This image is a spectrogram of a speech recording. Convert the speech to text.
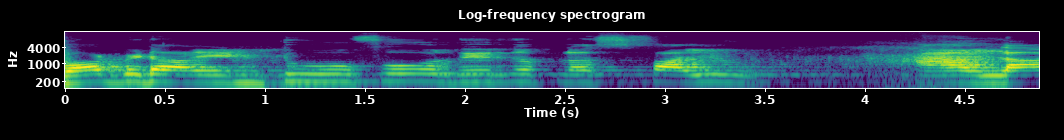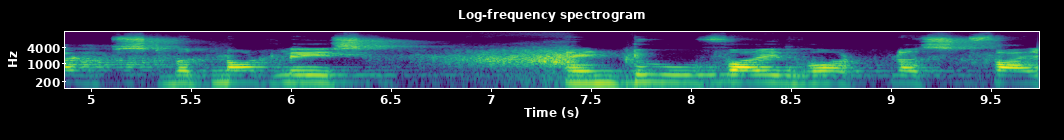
what बेटा N two O four there is a plus and last but not least N2O5 what plus 5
